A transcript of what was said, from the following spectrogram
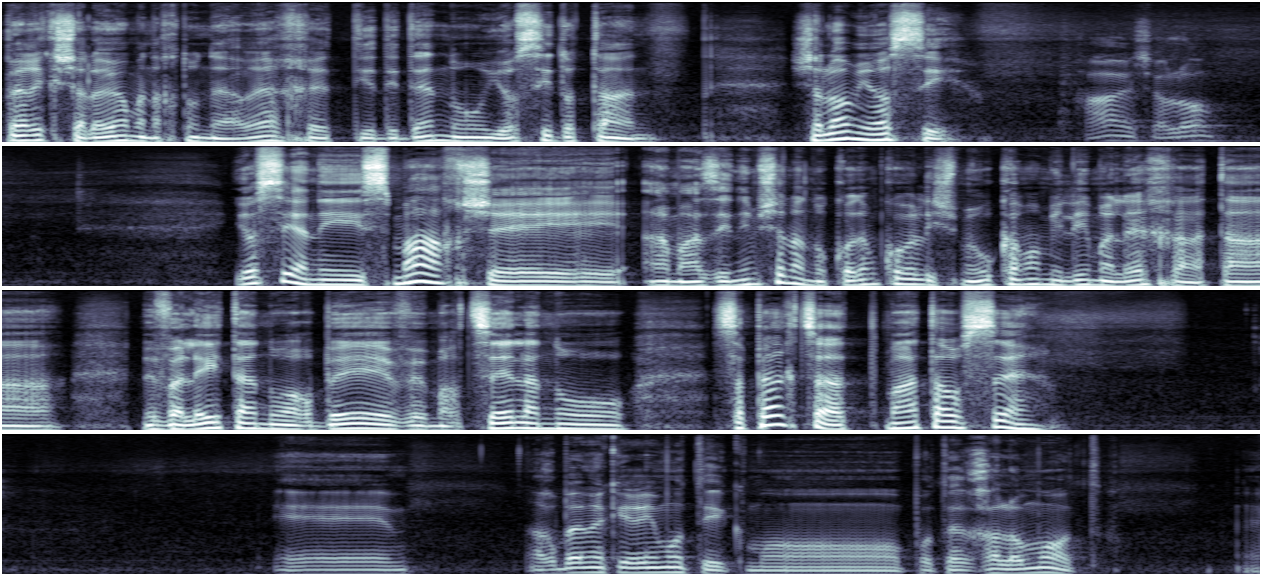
בפרק של היום אנחנו נארח את ידידנו יוסי דותן. שלום יוסי. היי, שלום. יוסי, אני אשמח שהמאזינים שלנו קודם כל ישמעו כמה מילים עליך. אתה מבלה איתנו הרבה ומרצה לנו. ספר קצת, מה אתה עושה? אה, הרבה מכירים אותי כמו פותר חלומות. אה,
